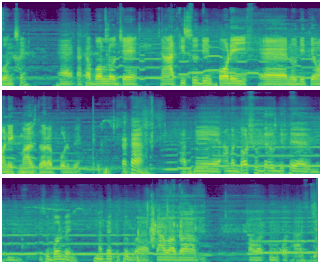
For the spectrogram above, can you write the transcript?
বুনছে। কাকা বলল যে আর কিছুদিন পরেই নদীতে অনেক মাছ ধরা পড়বে। কাকা আপনি আমার দর্শকদের উদ্দেশ্যে কিছু বলবেন? আপনার কিছু চাওয়া বা পাওয়ার কোনো কথা আছে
